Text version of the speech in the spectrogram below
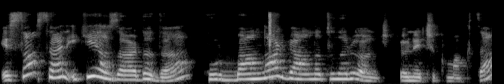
Esasen iki yazarda da kurbanlar ve anlatıları ön, öne çıkmakta.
